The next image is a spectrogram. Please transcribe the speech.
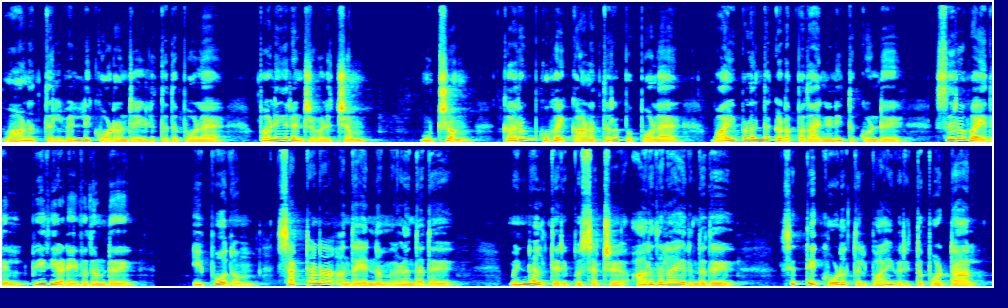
வானத்தில் வெள்ளி கோடொன்றை இழுத்தது போல பளிரென்று வெளிச்சம் முற்றம் கரும் குகைக்கான திறப்பு போல வாய்ப்பிழந்து கிடப்பதாய் நினைத்து கொண்டு சிறு வயதில் பீதியடைவதுண்டு இப்போதும் சட்டன அந்த எண்ணம் எழுந்தது. மின்னல் தெரிப்பு சற்று ஆறுதலாக இருந்தது. சித்தி கூடத்தில் பாய் விரித்து போட்டால்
